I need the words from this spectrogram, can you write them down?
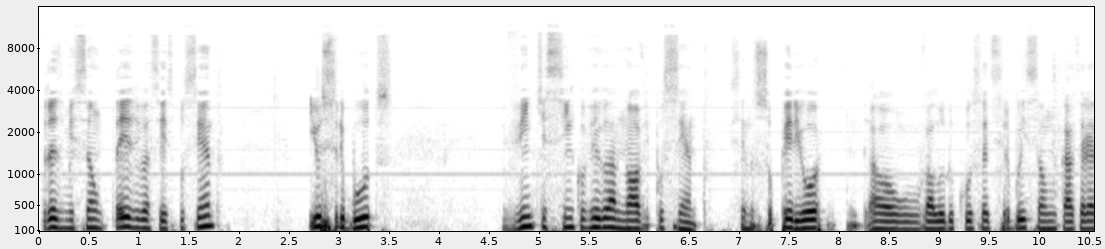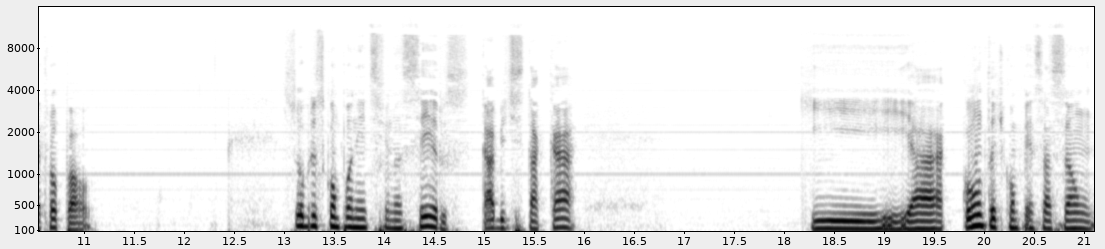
transmissão 3,6% e os tributos 25,9% sendo superior ao valor do custo da distribuição, no caso da Eletropaulo. Sobre os componentes financeiros, cabe destacar que a conta de compensação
